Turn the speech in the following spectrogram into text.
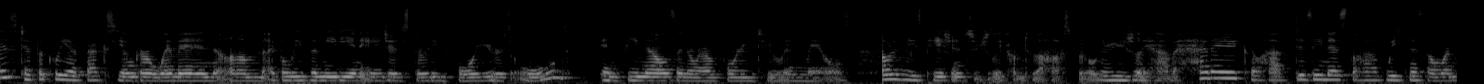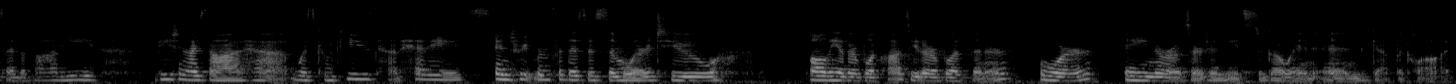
This typically affects younger women. Um, I believe the median age is 34 years old in females and around 42 in males. How do these patients usually come to the hospital? They usually have a headache, they'll have dizziness, they'll have weakness on one side of the body. The patient I saw had, was confused, had headaches, and treatment for this is similar to all the other blood clots, either a blood thinner or a neurosurgeon needs to go in and get the clot.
